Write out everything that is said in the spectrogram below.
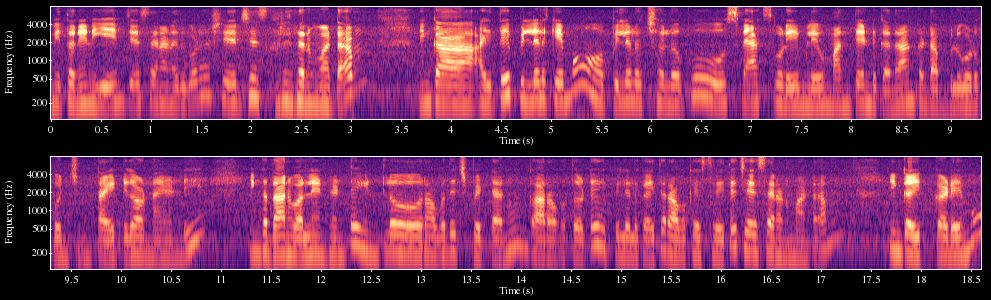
మీతో నేను ఏం చేశాననేది కూడా షేర్ చేసుకోలేదనమాట ఇంకా అయితే పిల్లలకేమో పిల్లలు వచ్చేలోపు స్నాక్స్ కూడా ఏం లేవు మంత్ ఎండ్ కదా ఇంకా డబ్బులు కూడా కొంచెం టైట్గా ఉన్నాయండి. ఇంకా దానివల్ల ఏంటంటే ఇంట్లో రవ్వ తెచ్చి పెట్టాను ఇంకా ఆ రవ్వతోటే పిల్లలకైతే రవ్వ కేసరి అయితే చేశారనమాట. ఇంకా ఇక్కడేమో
